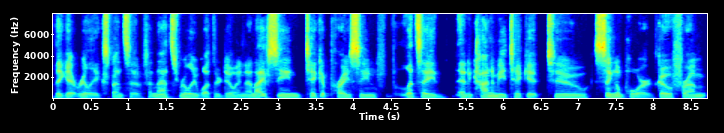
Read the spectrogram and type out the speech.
they get really expensive. And that's really what they're doing. And I've seen ticket pricing, let's say an economy ticket to Singapore go from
